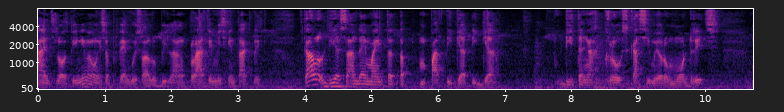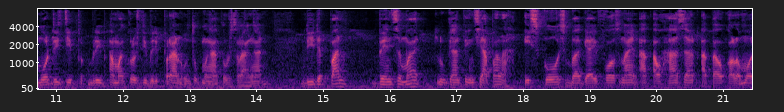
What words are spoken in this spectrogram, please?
Ancelotti ini memang seperti yang gue selalu bilang pelatih miskin taktik. Kalau dia seandainya main tetap 4-3-3 di tengah Kroos, Casemiro, Modric, Modric diberi sama Kroos diberi peran untuk mengatur serangan. Di depan Benzema lu gantiin siapa lah Isco sebagai false nine atau Hazard atau kalau mau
